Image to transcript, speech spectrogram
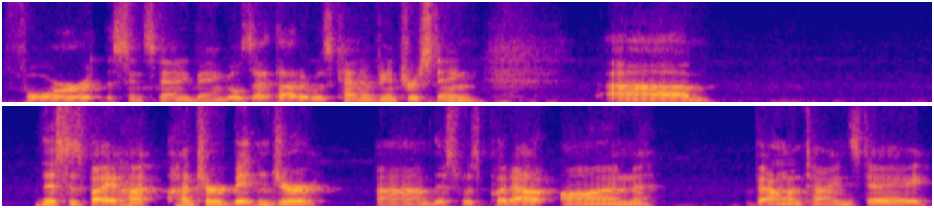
for the cincinnati bengals. I thought it was kind of interesting um, this is by Hunter Bittinger. Um, this was put out on Valentine's Day.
